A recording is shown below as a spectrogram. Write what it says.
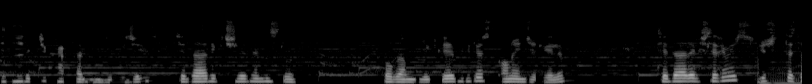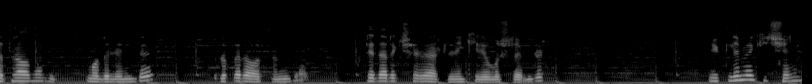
tedarikçi kartlarını inceleyeceğiz. Tedarikçilere nasıl program yükleyebiliriz onu inceleyelim. Tedarikçilerimiz üstte satın alma modülünde gruplar altında tedarikçiler linkiyle ulaşılabilir. Yüklemek için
